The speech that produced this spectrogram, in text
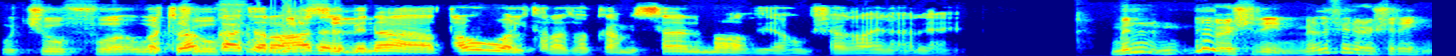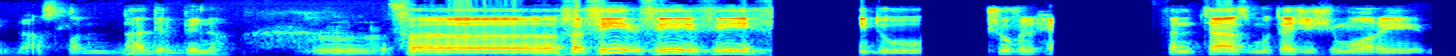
وتشوف وتشوف أتوقع ترى هذا البناء طول ترى أتوقع من السنة الماضية هم شغالين عليه. من من 20 من 2020 أصلا بادي البناء. ف... ففي في في في وشوف الحين فانتازمو تاجي شيموري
